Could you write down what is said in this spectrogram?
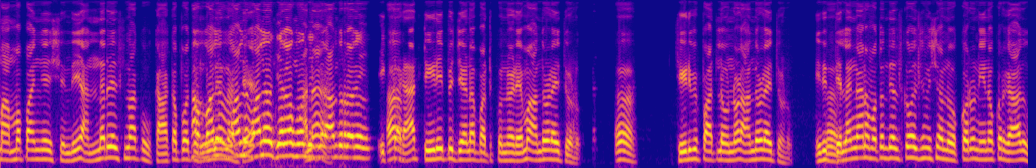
మా అమ్మ పని చేసింది. అందరు తెలుసు నాకు. కాకపోతే. ఇక్కడ టీడీపీ జెండా పట్టుకున్నాడేమో ఆంధ్రుడు అవుతాడు టీడీపీ పార్టీలో ఉన్నాడు ఆంధ్రుడు అవుతాడు ఇది తెలంగాణ మొత్తం తెలుసుకోవాల్సిన విషయం. ఒక్కరు నేను ఒక్కరు కాదు.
